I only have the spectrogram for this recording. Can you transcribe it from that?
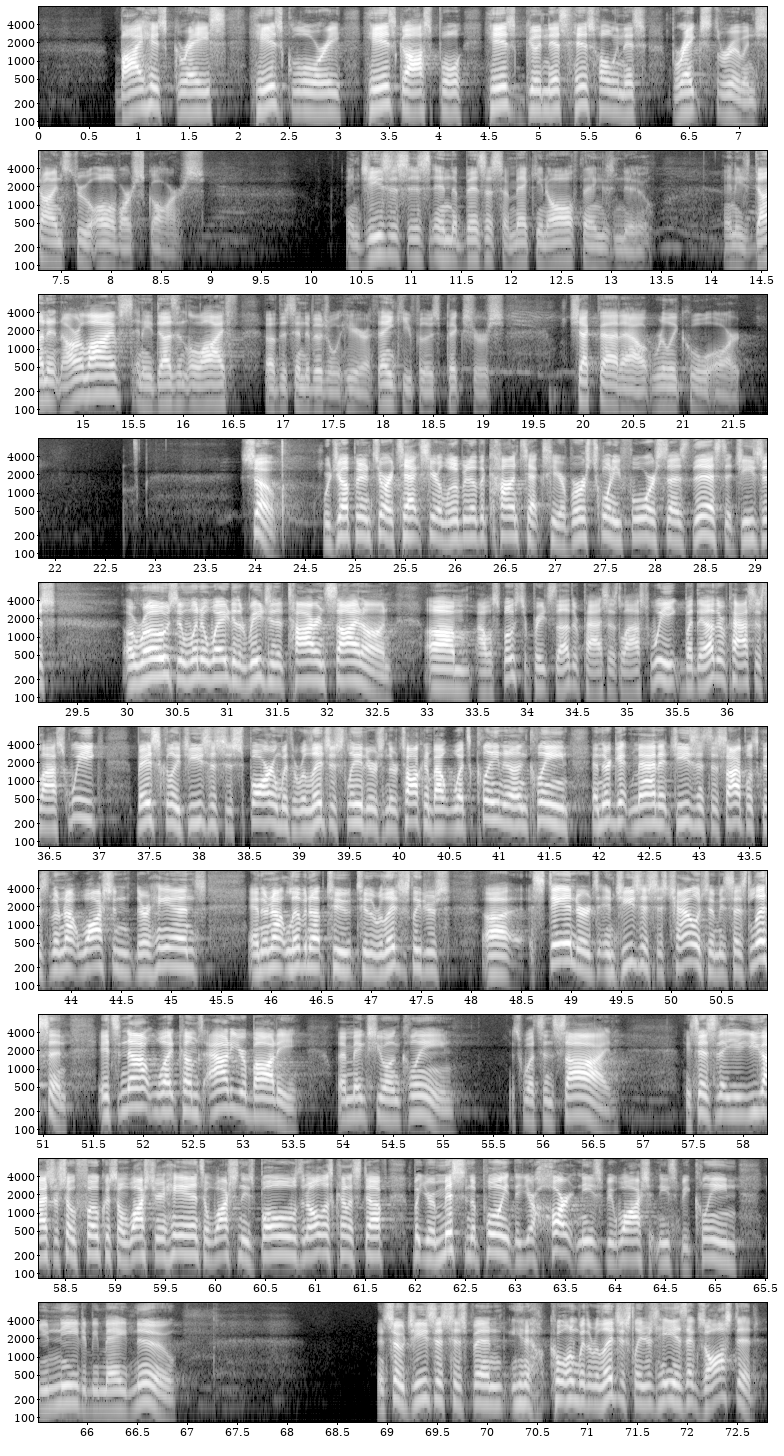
By His grace, His glory, His gospel, His goodness, His holiness breaks through and shines through all of our scars. And Jesus is in the business of making all things new. And He's done it in our lives, and He does it in the life of this individual here. Thank you for those pictures. Check that out. Really cool art. So, we're jumping into our text here, a little bit of the context here. Verse 24 says this that Jesus arose and went away to the region of Tyre and Sidon. Um, I was supposed to preach the other passage last week, but the other passage last week, basically, Jesus is sparring with the religious leaders and they're talking about what's clean and unclean, and they're getting mad at Jesus' disciples because they're not washing their hands and they're not living up to, to the religious leaders' uh, standards, and Jesus has challenged them. He says, Listen, it's not what comes out of your body that makes you unclean, it's what's inside. He says that you guys are so focused on washing your hands and washing these bowls and all this kind of stuff, but you're missing the point that your heart needs to be washed, it needs to be clean, you need to be made new. And so Jesus has been, you know, going with the religious leaders. He is exhausted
